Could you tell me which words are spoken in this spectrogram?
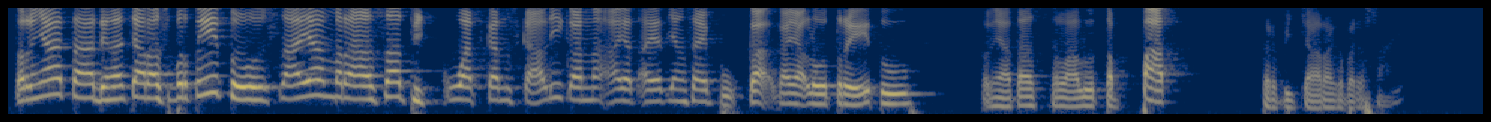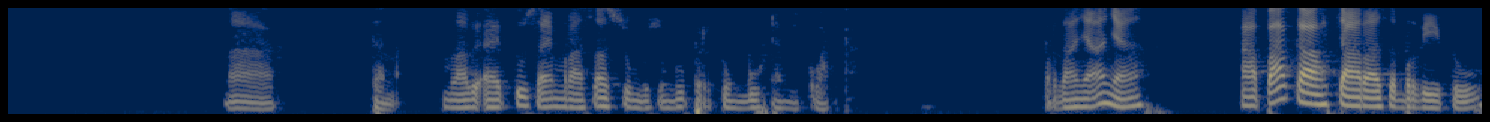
Ternyata dengan cara seperti itu saya merasa dikuatkan sekali karena ayat-ayat yang saya buka kayak lotre itu ternyata selalu tepat berbicara kepada saya. Nah, dan melalui ayat itu saya merasa sungguh-sungguh bertumbuh dan dikuatkan. Pertanyaannya, apakah cara seperti itu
